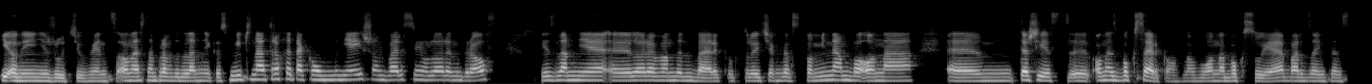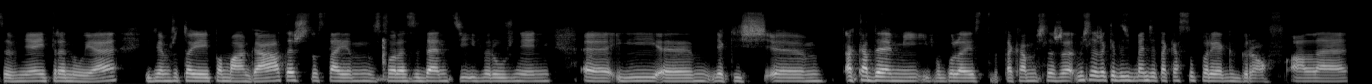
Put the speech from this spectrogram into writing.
i on jej nie rzucił, więc ona jest naprawdę dla mnie kosmiczna, trochę taką mniejszą wersją Lauren Groff, jest dla mnie e, Laura Vandenberg, o której ciągle wspominam, bo ona um, też jest, e, ona jest bokserką znowu, ona boksuje bardzo intensywnie i trenuje i wiem, że to jej pomaga. Też dostaje mnóstwo rezydencji i wyróżnień e, i e, e, akademii i w ogóle jest taka, myślę, że myślę, że kiedyś będzie taka super jak Grof, ale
